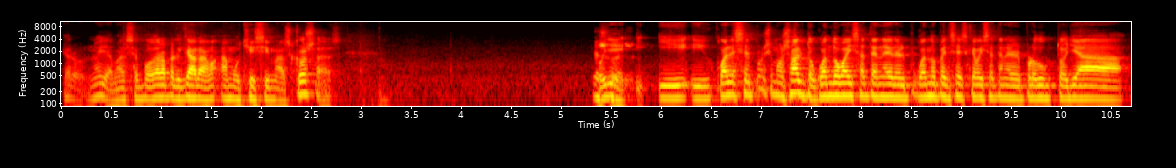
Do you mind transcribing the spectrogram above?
Claro, ¿no? y además se podrá aplicar a, muchísimas cosas. Oye, y, cuál es el próximo salto? ¿Cuándo, vais a tener el, ¿Cuándo pensáis que vais a tener el producto ya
